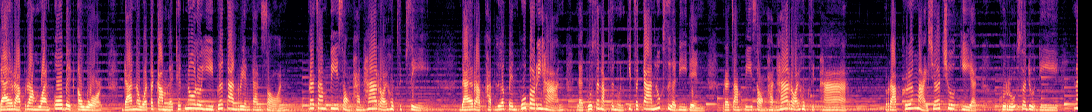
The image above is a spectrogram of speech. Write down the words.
ได้รับรางวัล o b e c Award ด้านนวัตกรรมและเทคโนโลยีเพื่อการเรียนการสอน ประจำปี 2564 ได้รับคัดเลือกเป็นผู้บริหารและผู้สนับสนุนกิจการลูกเสือดีเด่น ประจำปี 2565 รับเครื่องหมายเชิดชูเกียรติครุสดุดี ใน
